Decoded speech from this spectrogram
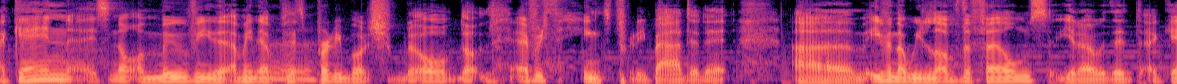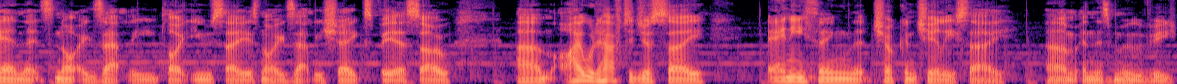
Again, it's not a movie that I mean, it's pretty much all, everything's pretty bad in it. Um, even though we love the films, you know, that again, it's not exactly like you say, it's not exactly Shakespeare. So um, I would have to just say anything that Chuck and Chili say um, in this movie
